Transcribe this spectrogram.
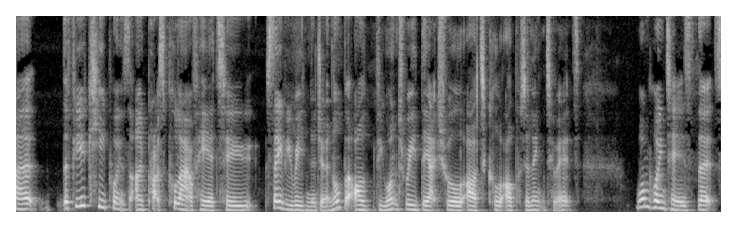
Uh, the few key points that I perhaps pull out of here to save you reading the journal, but I'll, if you want to read the actual article, I'll put a link to it. One point is that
